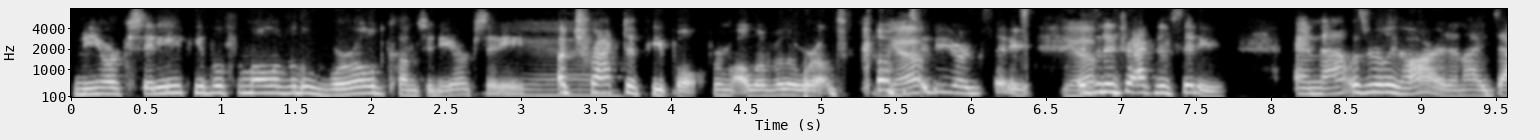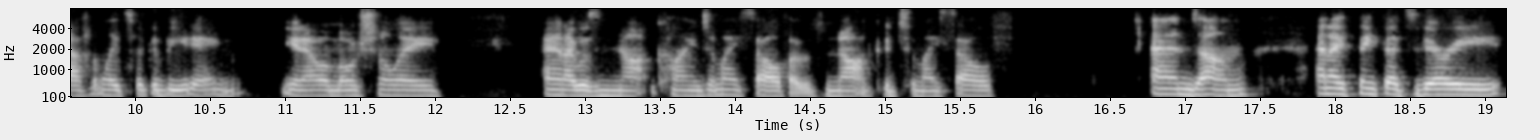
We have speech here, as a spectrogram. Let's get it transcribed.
New York City, people from all over the world come to New York City. Yeah. Attractive people from all over the world come Yep. to New York City. Yep. It's an attractive city. And that was really hard. And I definitely took a beating, you know, emotionally. And I was not kind to myself. I was not good to myself. And um, and I think that's very,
